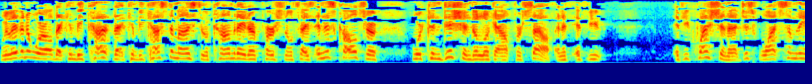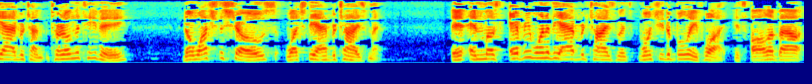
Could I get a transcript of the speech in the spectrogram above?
We live in a world that can be cut, that can be customized to accommodate our personal taste. In this culture, we're conditioned to look out for self. And if, if you if you question that, just watch some of the advertisement. Turn on the TV. Don't watch the shows. Watch the advertisement. And most every one of the advertisements wants you to believe what? It's all about,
